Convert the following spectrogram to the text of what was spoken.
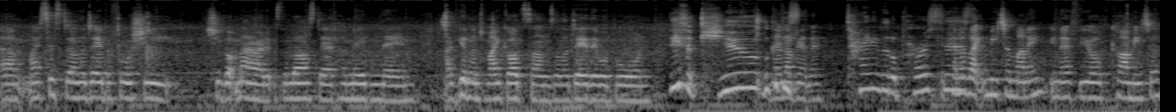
um, my sister on the day before she she got married. It was the last day of her maiden name. I've given them to my godsons on the day they were born. These are cute. Look They're at these tiny little purses. They're Kind of like meter money, you know, for your car meter.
